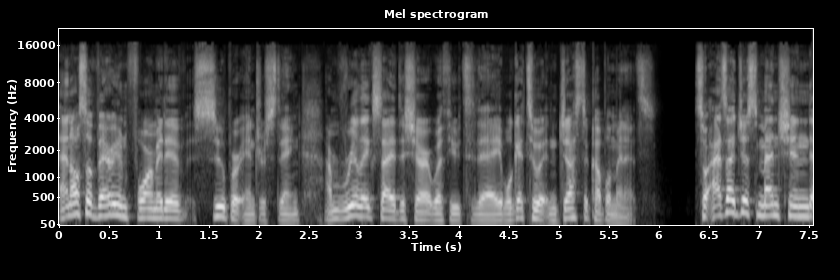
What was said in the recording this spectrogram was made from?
and also very informative, super interesting. I'm really excited to share it with you today. We'll get to it in just a couple minutes. So, as I just mentioned,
